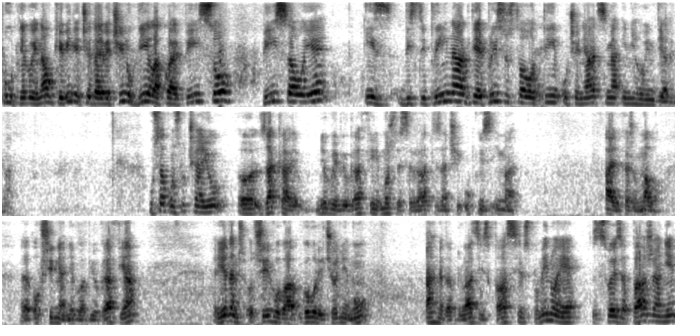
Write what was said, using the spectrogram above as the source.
put njegove nauke, vidjet će da je većinu dijela koja je pisao, pisao je iz disciplina gdje je prisustvao tim učenjacima i njihovim dijelima. U svakom slučaju, e, za kraj njegove biografije možete se vratiti, znači u knjizi ima, ajde kažem malo, e, opširnija njegova biografija. Jedan od šehova, govoreći o njemu, Ahmed Abdulaziz Qasim, spomenuo je za svoje zapažanje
